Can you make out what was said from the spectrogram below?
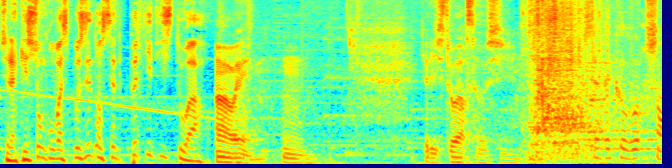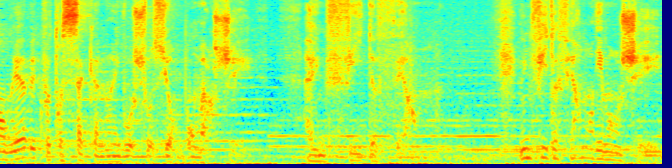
C'est la question qu'on va se poser dans cette petite histoire. Ah ouais. hmm. Quelle histoire ça aussi. Vous savez que vous ressemblez avec votre sac à main et vos chaussures bon marché à une fille de ferme. Une fille de ferme endimanchée,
